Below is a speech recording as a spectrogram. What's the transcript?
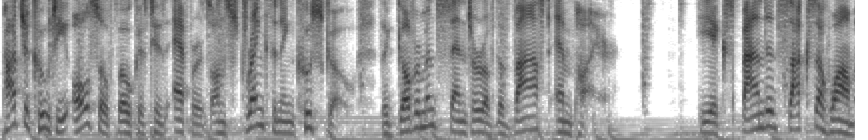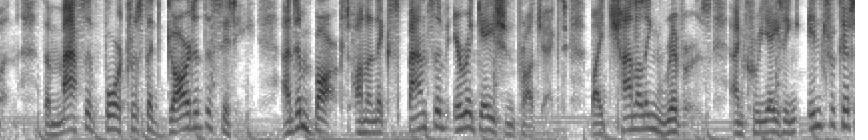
Pachacuti also focused his efforts on strengthening Cusco, the government center of the vast empire. He expanded Sacsayhuaman, the massive fortress that guarded the city, and embarked on an expansive irrigation project by channeling rivers and creating intricate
